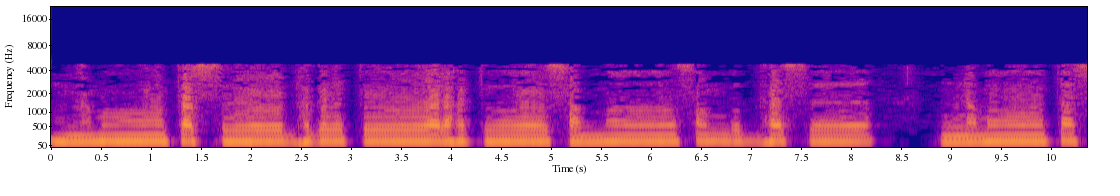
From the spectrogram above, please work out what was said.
නමෝ තස් භගවතු අරහතෝ සම්මා සම්බුද්දස්ස. නමෝ තස්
